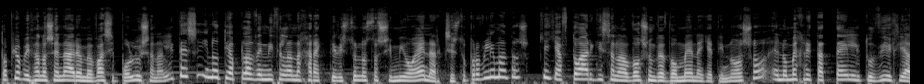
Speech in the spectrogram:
Το πιο πιθανό σενάριο με βάση πολλούς αναλυτές είναι ότι απλά δεν ήθελαν να χαρακτηριστούν ως το σημείο έναρξης του προβλήματος και γι' αυτό άργησαν να δώσουν δεδομένα για την νόσο, ενώ μέχρι τα τέλη του 2020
